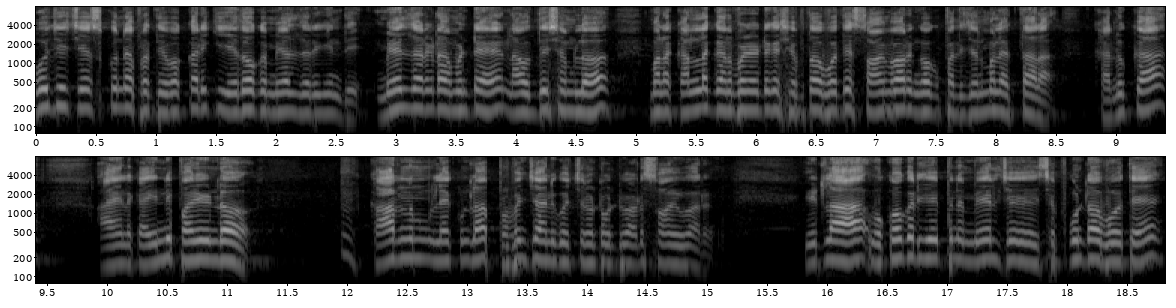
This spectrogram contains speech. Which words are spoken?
పూజ చేసుకున్న ప్రతి ఒక్కరికి ఏదో ఒక మేలు జరిగింది. మేలు జరగడం అంటే నా ఉద్దేశంలో మన కళ్ళకు కనపడేట్టుగా చెప్తా పోతే స్వామివారు ఇంకొక పది జన్మలు ఎత్తాల. కనుక ఆయనకు అన్ని పనిండో కారణం లేకుండా ప్రపంచానికి వచ్చినటువంటి వాడు స్వామివారు. ఇట్లా ఒక్కొక్కరు చెప్పిన మేలు చే- చెప్పుకుంటా పోతే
